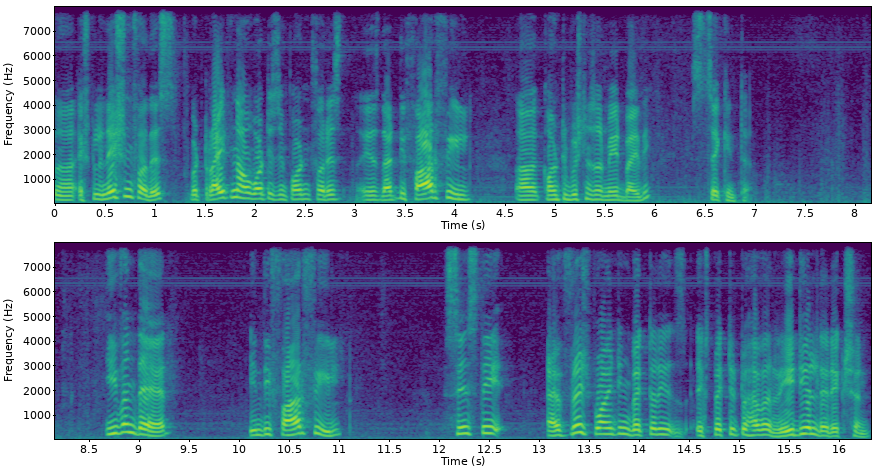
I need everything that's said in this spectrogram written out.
uh, explanation for this, but right now what is important for us is that the far field contributions are made by the second term. Even there in the far field since the average Poynting vector is expected to have a radial direction,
